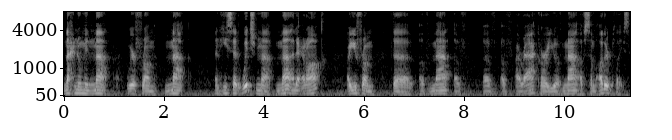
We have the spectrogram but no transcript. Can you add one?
Nahnu min ma. We're from ma. And he said, Which ma? Ma al Iraq? Are you from the of ma of of, of Iraq or are you of ma of some other place?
